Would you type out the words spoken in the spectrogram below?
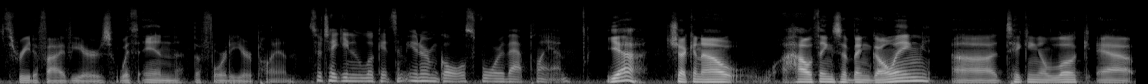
three to five years within the 40 year plan. So, taking a look at some interim goals for that plan. Yeah, checking out how things have been going, uh, taking a look at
